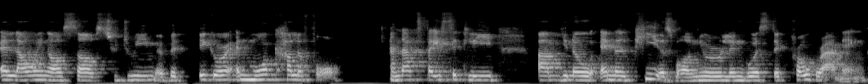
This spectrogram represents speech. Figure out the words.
allowing ourselves to dream a bit bigger and more colorful. And that's basically um, you know, NLP as well, neuro linguistic programming.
